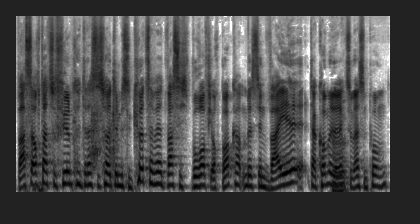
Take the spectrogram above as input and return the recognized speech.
was auch dazu führen könnte, dass es heute ein bisschen kürzer wird, was ich, worauf ich auch Bock habe, ein bisschen, weil, da kommen wir direkt Mhm. zum ersten Punkt.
